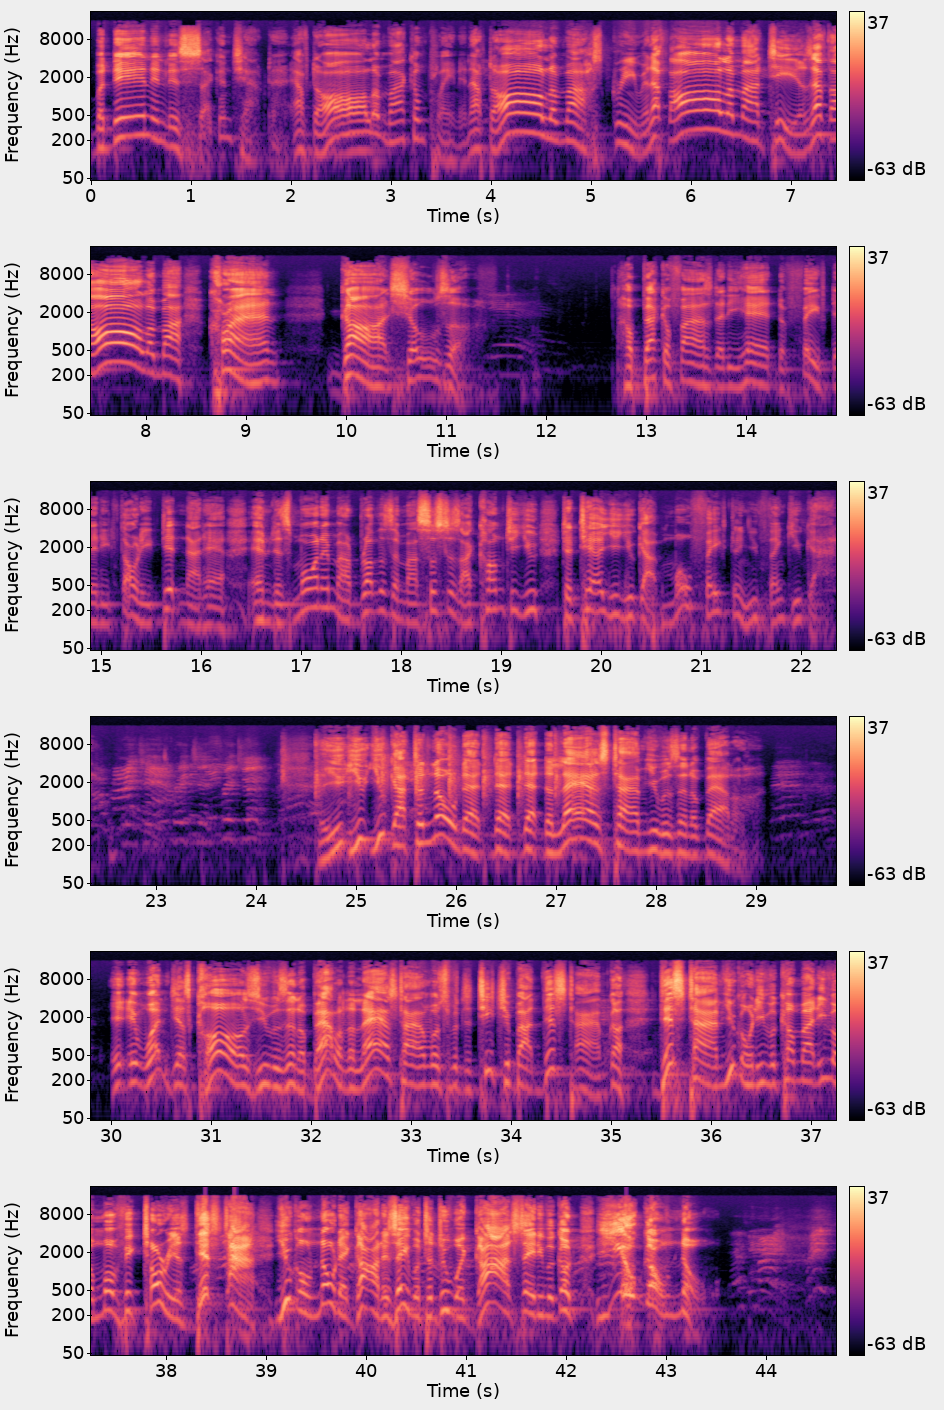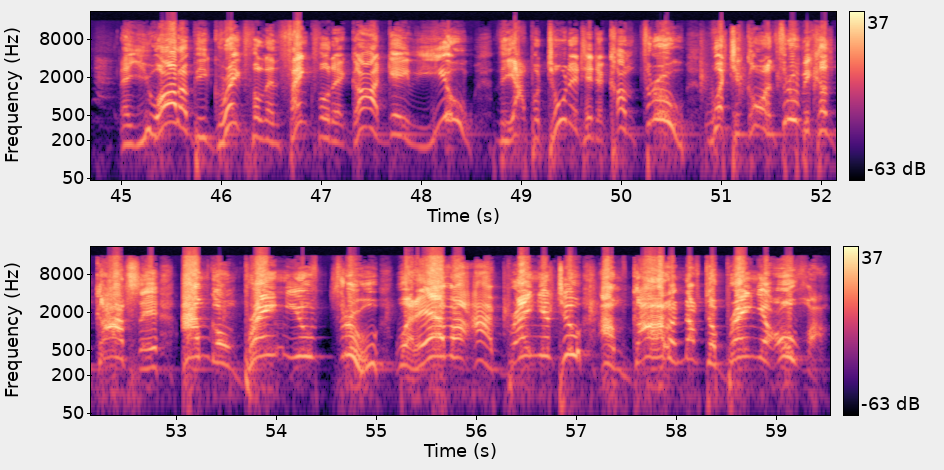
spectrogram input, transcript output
But then in this second chapter, after all of my complaining, after all of my screaming, after all of my tears, after all of my crying, God shows up. Habakkuk finds that he had the faith that he thought he did not have. And this morning, my brothers and my sisters, I come to you to tell you you got more faith than you think you got. You, you, you got to know that, that, that the last time you was in a battle, it, it wasn't just cause you was in a battle. The last time was to teach you about this time. Because this time you're to even come out even more victorious. This time you're to know that God is able to do what God said he would go. You to know. And you ought to be grateful and thankful that God gave you the opportunity to come through what you're going through because God said, I'm going to bring you through whatever I bring you to. I'm God enough to bring you over.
